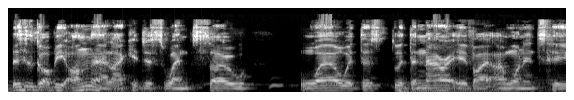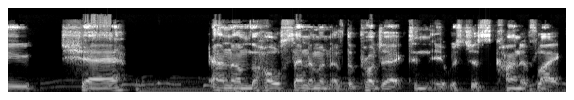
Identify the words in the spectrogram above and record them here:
this has got to be on there. Like it just went so, well with this with the narrative I, I wanted to share and um the whole sentiment of the project. And it was just kind of like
